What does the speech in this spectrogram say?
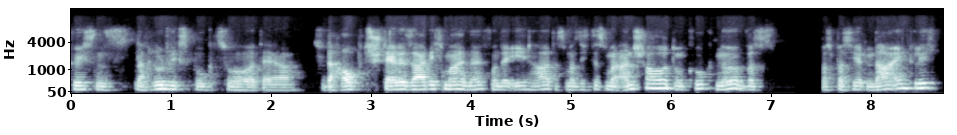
höchstens nach Ludwigsburg zur der, zu der Hauptstelle, sage ich mal, ne, von der EH, dass man sich das mal anschaut und guckt, ne, was, was passiert denn da eigentlich?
